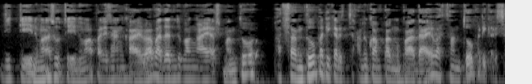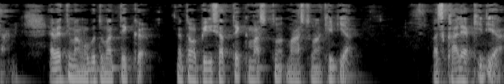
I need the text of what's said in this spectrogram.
දිත්තේනවා සුතේනවා පරිසංකායවා වදන්තු මං ආයස්මන්තෝ පස්සන්තෝ පටිකරච අනුකම්පං උපාදාය වස්සන්තෝ පටිකරසාමි. එවැත්ති මං ඔබතුමත් එක්ක නැත්නම් පිරිසත් එක්ක මාස් තුනක් හිටියා. වස් කාලයක් හිටියා.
